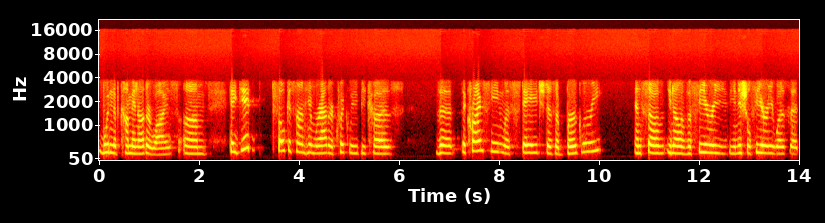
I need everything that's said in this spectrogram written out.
wouldn't have come in otherwise. Um, they did focus on him rather quickly because the the crime scene was staged as a burglary. And so, you know, the theory, the initial theory was that,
